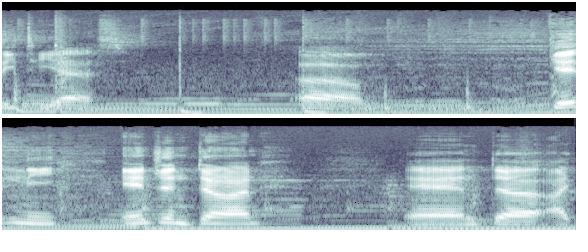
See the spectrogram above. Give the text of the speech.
CTS, um, getting the engine done, and uh, I,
